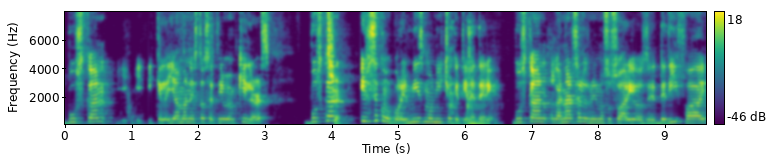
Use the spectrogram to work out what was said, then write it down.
buscan, y, que le llaman estos Ethereum Killers, buscan irse como por el mismo nicho que tiene Ethereum. Buscan ganarse a los mismos usuarios de, de DeFi,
